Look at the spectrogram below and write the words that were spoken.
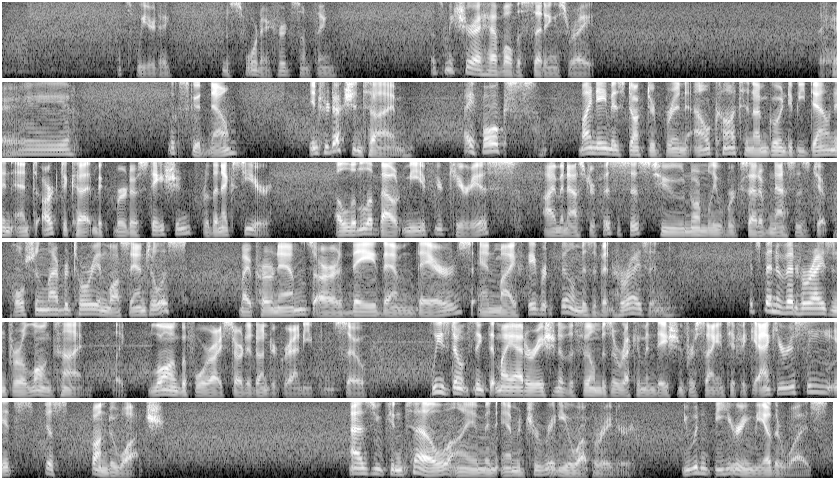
That's weird. I could have sworn I heard something. Let's make sure I have all the settings right. Okay. Looks good now. Introduction time. Hi, folks. My name is Dr. Bryn Alcott, and I'm going to be down in Antarctica at McMurdo Station for the next year. A little about me if you're curious. I'm an astrophysicist who normally works out of NASA's Jet Propulsion Laboratory in Los Angeles. My pronouns are they, them, theirs, and my favorite film is Event Horizon. It's been Event Horizon for a long time, like long before I started undergrad, even, so please don't think that my adoration of the film is a recommendation for scientific accuracy, it's just fun to watch. As you can tell, I am an amateur radio operator. You wouldn't be hearing me otherwise.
